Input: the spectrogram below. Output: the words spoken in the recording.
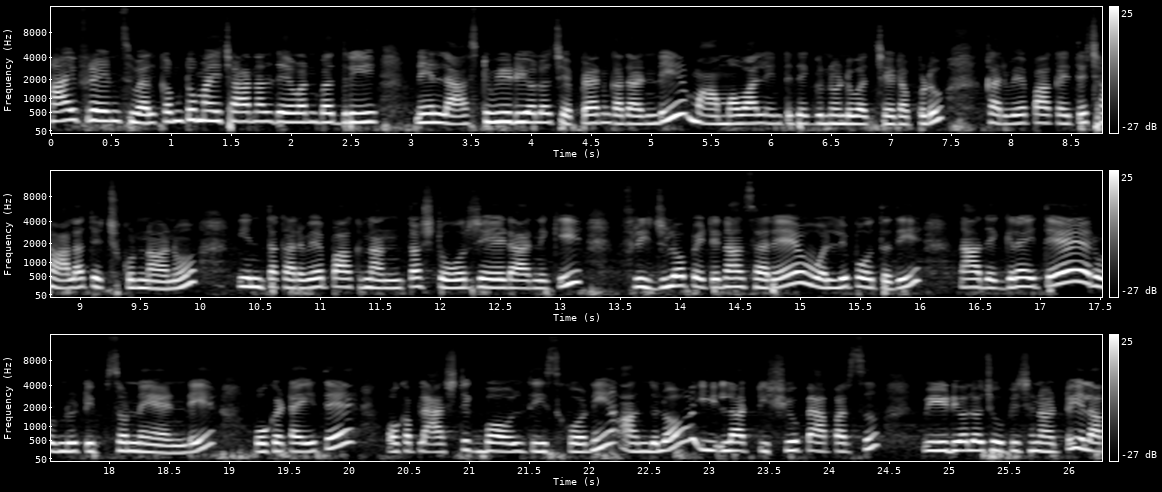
Hi friends welcome to my channel Devan Badri. నేను లాస్ట్ వీడియోలో చెప్పాను కదండి మా అమ్మ వాళ్ళ ఇంటి దగ్గర నుండి వచ్చేటప్పుడు కరివేపాకు అయితే చాలా తెచ్చుకున్నాను. ఇంత కరివేపాకుని అంతా స్టోర్ చేయడానికి ఫ్రిడ్జ్లో పెట్టినా సరే ఒల్లిపోతుంది నా దగ్గర అయితే రెండు టిప్స్ ఉన్నాయండి. ఒకటైతే ఒక ప్లాస్టిక్ బౌల్ తీసుకొని అందులో ఇలా టిష్యూ పేపర్స్ వీడియోలో చూపించినట్టు ఇలా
